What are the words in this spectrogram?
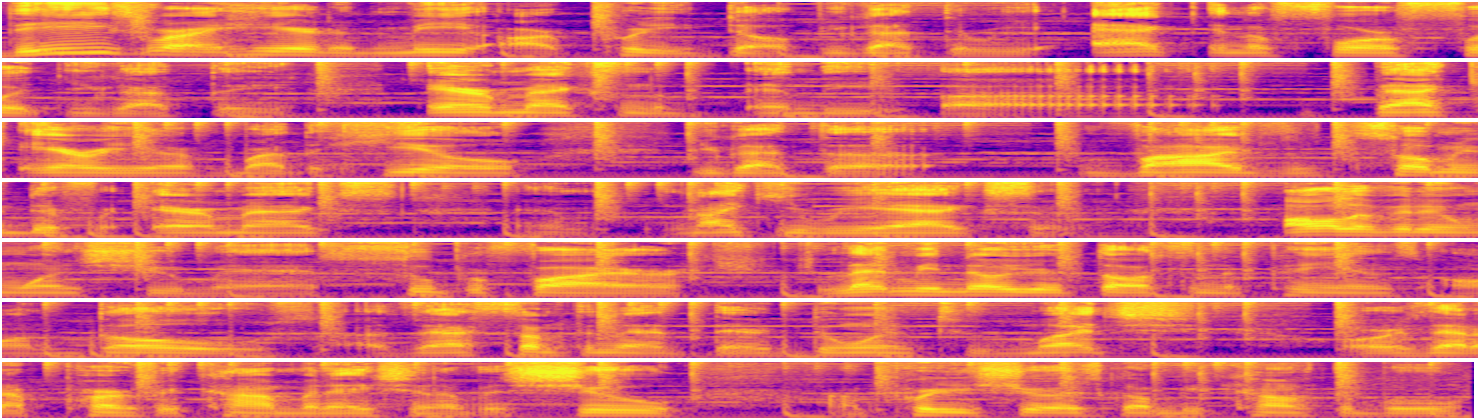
These right here to me are pretty dope. You got the React in the forefoot, you got the Air Max in the in the uh, back area by the heel. You got the vibes of so many different Air Max and Nike Reacts and all of it in one shoe, man. Super fire. Let me know your thoughts and opinions on those. Uh, is that something that they're doing too much? Or is that a perfect combination of a shoe? I'm pretty sure it's gonna be comfortable.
